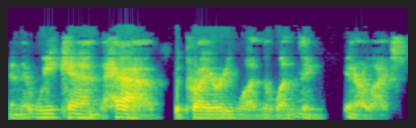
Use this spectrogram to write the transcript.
and that we can have the priority one, the one thing in our lives.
